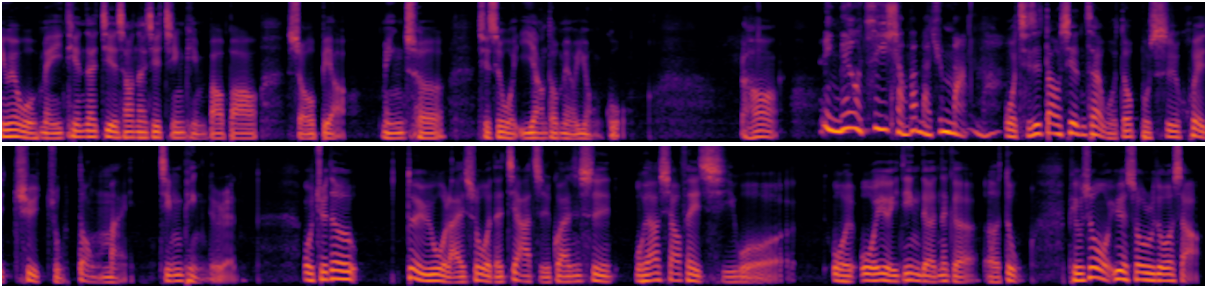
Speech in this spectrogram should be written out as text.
因为我每一天在介绍那些精品包包、手表、名车，其实我一样都没有用过。然后你没有自己想办法去买吗？我其实到现在我都不是会去主动买精品的人。我觉得对于我来说，我的价值观是我要消费起我我我有一定的那个额度，比如说我月收入多少。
